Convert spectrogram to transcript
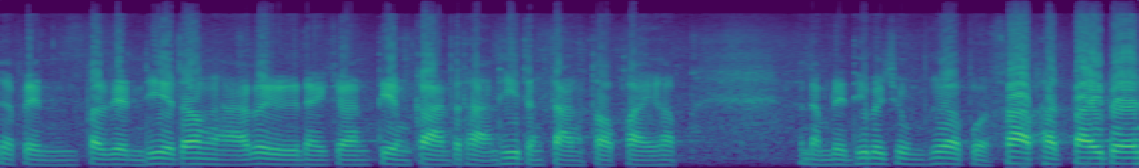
จะเป็นประเด็นที่จะต้องหารือในการเตรียมการสถานที่ต่างๆ ต่อไปครับ นำเรียนที่ประชุมเพื่อโปรดทราบถัดไปเป็น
